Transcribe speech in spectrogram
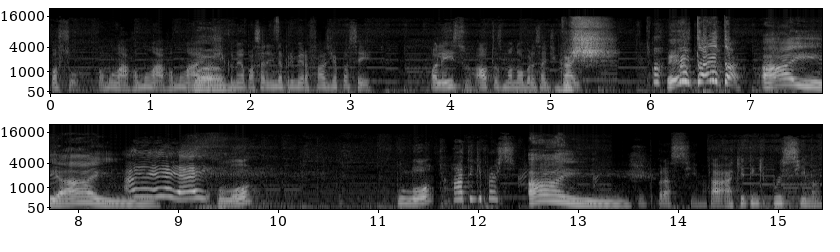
Passou. Vamos lá, vamos lá, vamos lá. Eu Mano. achei que eu não ia passar nem da primeira fase, já passei. Olha isso, altas manobras radicais. Vixe. Eita, eita! Ai, ai! Pulou. Pulou. Ah, tem que ir pra cima. Ai! Tem que ir pra cima. Tá, aqui tem que ir por cima.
